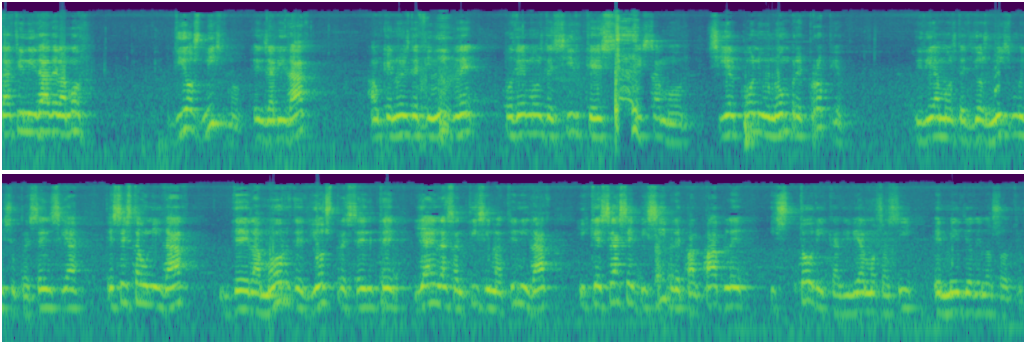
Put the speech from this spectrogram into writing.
La Trinidad del Amor. Dios mismo, en realidad, aunque no es definible, podemos decir que es, es amor. Si Él pone un nombre propio, diríamos de Dios mismo y su presencia, es esta unidad del amor de Dios presente ya en la Santísima Trinidad y que se hace visible, palpable, histórica, diríamos así, en medio de nosotros.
